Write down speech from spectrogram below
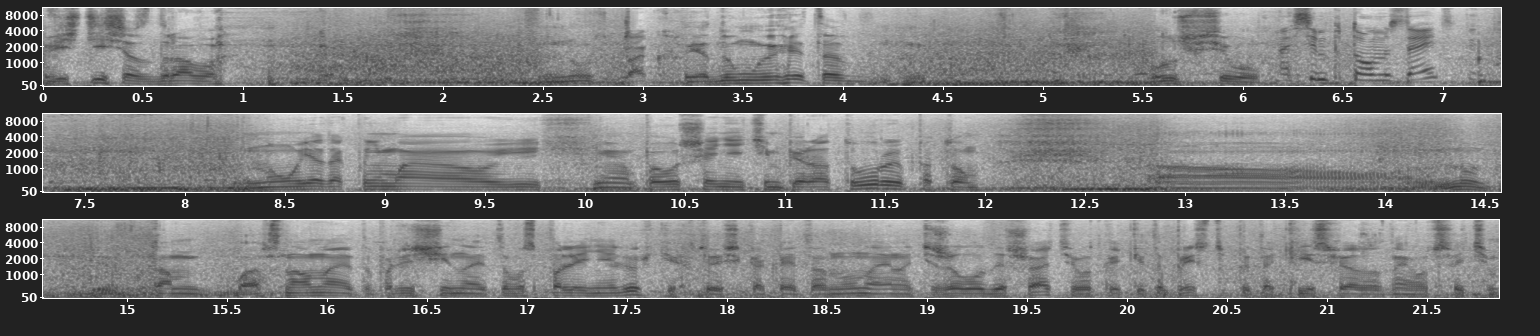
Вести себя здраво. Ну, так, я думаю, это лучше всего. А симптомы знаете какие? Ну, я так понимаю, их э, повышение температуры, потом, а, ну, там основная эта причина – это воспаление легких, то есть какая-то, ну, наверное, тяжело дышать, и вот какие-то приступы такие, связанные вот с этим.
